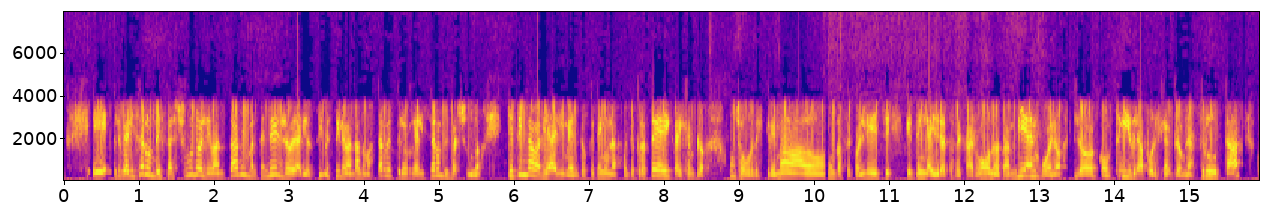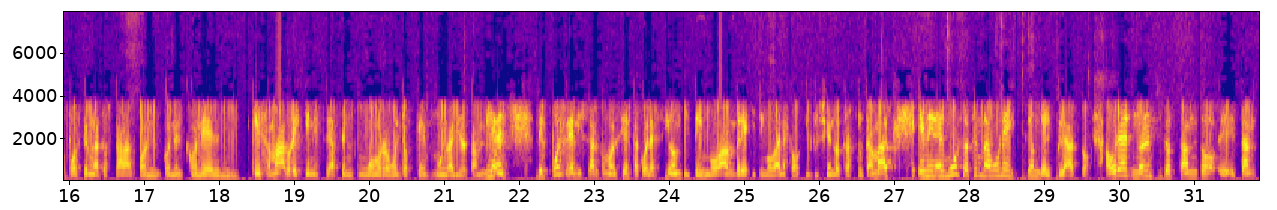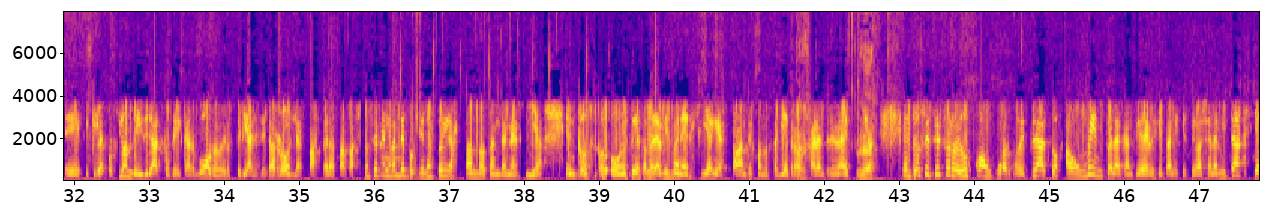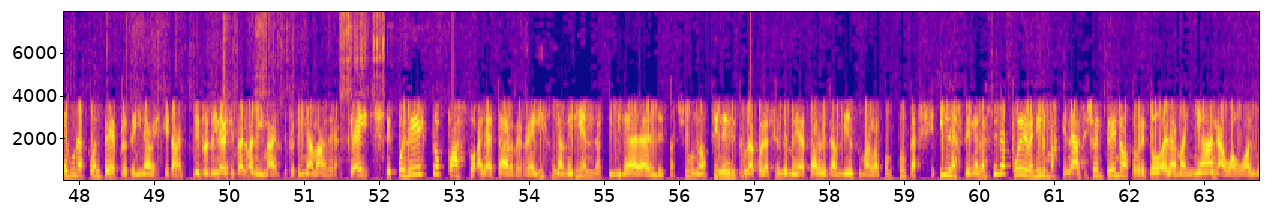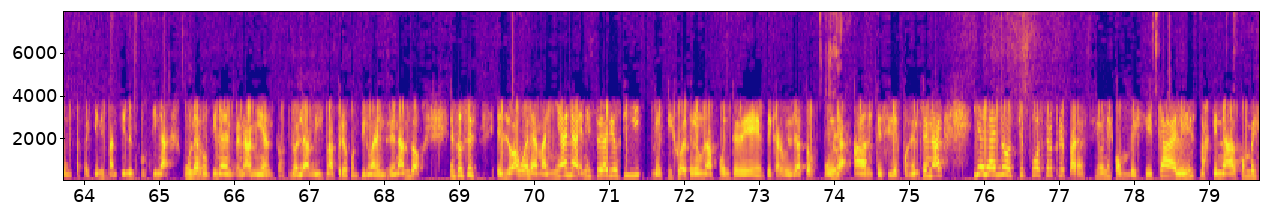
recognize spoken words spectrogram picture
realizar un desayuno, levantarme y mantener el horario. Sí me estoy levantando más tarde, pero realizar un desayuno que tenga variedad de alimentos, que tenga una fuente proteica, ejemplo, un yogur descremado, un café con leche, que tenga hidratos de carbono también, bueno, lo, con fibra, por ejemplo, una fruta, o puede ser una tostada con, con el con el queso magro, hay quienes se hacen huevo revuelto que es muy válido también. Después realizar, como decía, esta colación si tengo hambre y tengo ganas, incluyendo otra fruta más. En el almuerzo hacer una buena edición del plato. Ahora no necesito tanto eh, tan, eh, que la porción de hidratos de carbono, de los cereales, del arroz, la pasta, la papa, no sea tan grande porque no estoy gastando tanta energía. Entonces, o, no estoy gastando la misma energía que gastaba antes cuando salía a trabajar, a entrenar, a estudiar. Entonces eso reduzco a un cuarto de plato, aumento la cantidad de vegetales que se vaya a la mitad y alguna fuente de proteína vegetal, de proteína vegetal o animal, de proteína madre. ¿okay? Después de esto paso a la tarde, realizo una merienda similar al desayuno, si necesito una colación de media tarde también sumarla con fruta y la cena. La cena puede venir más que nada, si yo entreno sobre todo a la mañana o hago algo en casa, quienes mantienen rutina, una rutina de entrenamiento, no la misma, pero continúan entrenando. Entonces eh, lo hago a la mañana, en ese horario sí me fijo de tener una fuente de, carbohidratos fuera antes y después de entrenar y a la noche puedo hacer preparaciones con vegetales, más que nada con vegetales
